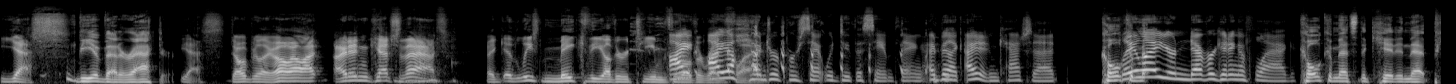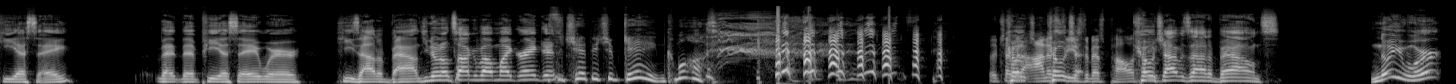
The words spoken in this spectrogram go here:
yes, Be a better actor. yes. Don't be like, oh well, I, I didn't catch that. Like, at least make the other team throw I, the red I flag. 100% would do the same thing. I'd be like, I didn't catch that. Cole Kmet- Leila, you're never getting a flag. Cole Kmet's the kid in that PSA, that that PSA where he's out of bounds. You know what I'm talking about, Mike Rankin? It's a championship game. Come on. They're talking about Coach- honesty Coach- is the best policy. Coach, I was out of bounds. No, you weren't.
